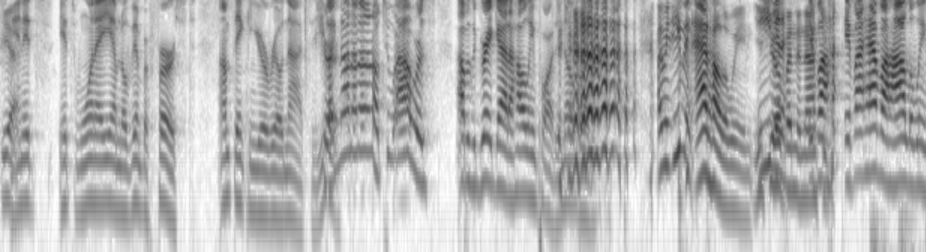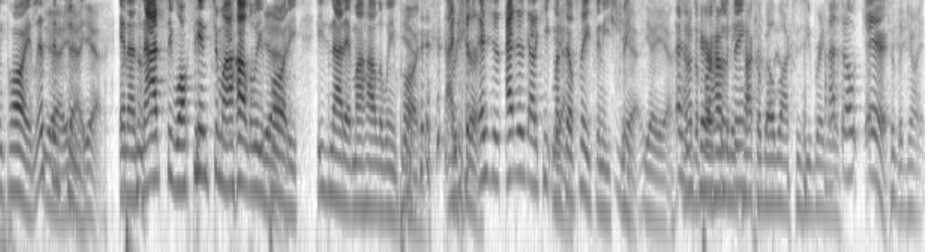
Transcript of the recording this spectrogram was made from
yeah. and it's it's 1 a.m. November 1st, I'm thinking you're a real Nazi. Sure. You're like, no, no, no, no, no. Two hours. I was a great guy at a Halloween party. No. I mean, even at Halloween, you show up in the if Nazi. I, if I have a Halloween party, listen Yeah, to yeah, me. yeah. And a Nazi walks into my Halloween Yeah. party, he's not at my Halloween party. I just, sure. just, I just got to keep myself safe in these streets. yeah, yeah. That's I just don't a care how many thing. Taco Bell boxes you bring I to the, don't care. to the joint.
